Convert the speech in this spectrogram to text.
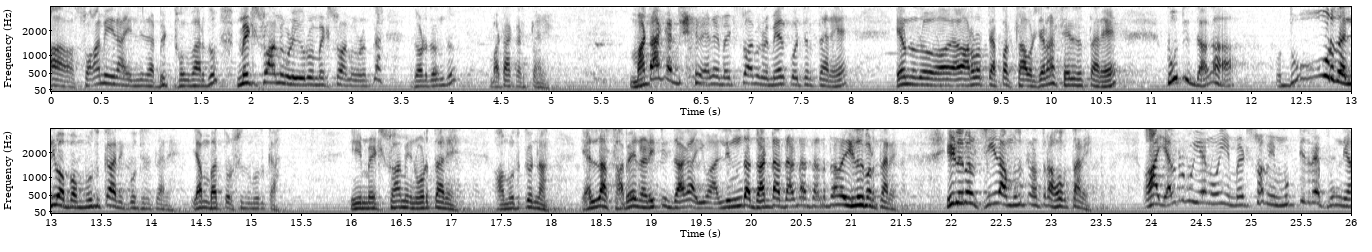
ಆ ಸ್ವಾಮಿನ ಇಲ್ಲಿಂದ ಬಿಟ್ಟು ಹೋಗಬಾರ್ದು. ಮೆಟ್ ಸ್ವಾಮಿಗಳು ಇವರು ಮೆಟ್ ಸ್ವಾಮಿಗಳು ಅಂತ ದೊಡ್ಡದೊಂದು ಮಠ ಕಟ್ತಾರೆ. ಮಠ ಕಟ್ಟಿದ ಮೇಲೆ ಮೆಟ್ ಸ್ವಾಮಿಗಳು ಮೇಲೆ ಕೂತಿರ್ತಾರೆ. ಏನೊಂದು ಅರವತ್ತು, ಎಪ್ಪತ್ತು ಸಾವಿರ ಜನ ಸೇರಿರ್ತಾರೆ. ಕೂತಿದ್ದಾಗ ದೂರದಲ್ಲಿ ಒಬ್ಬ ಮುದುಕಾರಿ ಕೂತಿರ್ತಾನೆ ಎಂಬತ್ತು ವರ್ಷದ ಮುದುಕ. ಈ ಮೆಟ್ ಸ್ವಾಮಿ ನೋಡ್ತಾರೆ, ಆ ಮುದುಕನ್ನ ಎಲ್ಲ ಸಭೆ ನಡೀತಿದ್ದಾಗ ಇವ ಅಲ್ಲಿಂದ ದಡ್ಡ ದಡ್ಡ ದಡ್ಡ ದಡ್ಡ ಇಳಿದು ಬರ್ತಾರೆ. ಇಳಿದ ಸೀದಾ ಮುದುಕನ ಹತ್ರ ಹೋಗ್ತಾರೆ. ಆ ಎಲ್ರಿಗೂ ಏನು, ಈ ಮೆಟ್ ಸ್ವಾಮಿ ಮುಟ್ಟಿದ್ರೆ ಪುಣ್ಯ,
